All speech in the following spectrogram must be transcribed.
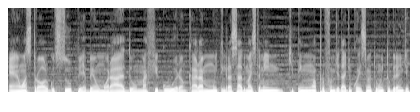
É um astrólogo super bem-humorado, uma figura, um cara muito engraçado, mas também que tem uma profundidade, um conhecimento muito grande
